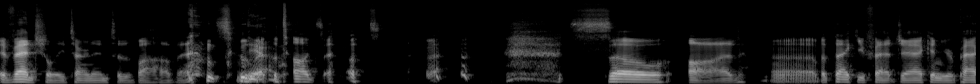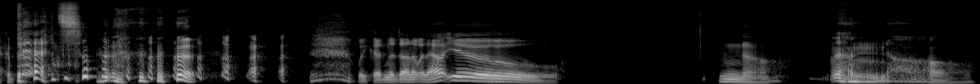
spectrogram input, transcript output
eventually turn into the Baha Men's who Yeah. let the dogs out. so odd. Uh, but thank you, Fat Jack, and your pack of pets. we couldn't have done it without you. no. Oh, no.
